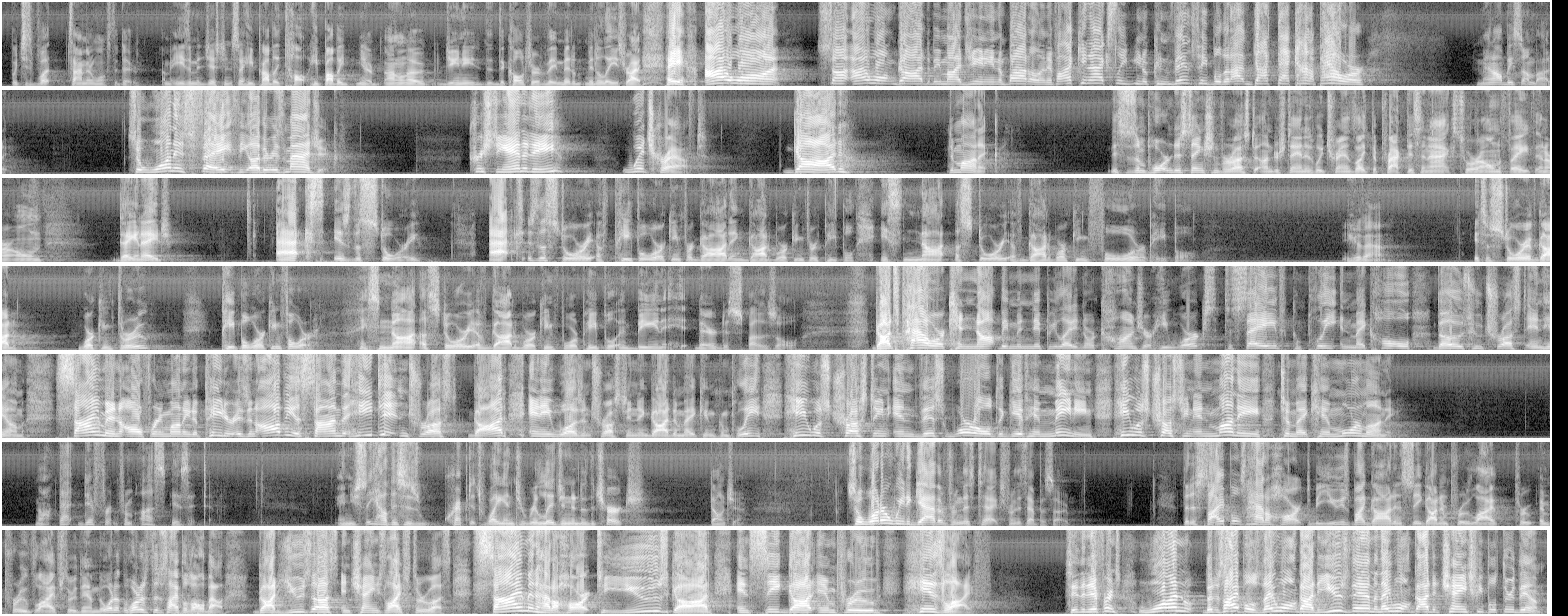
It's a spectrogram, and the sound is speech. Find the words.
which is what Simon wants to do. I mean, he's a magician, so he probably taught, he probably, you know, I don't know, genie, the, the culture of the Middle, Middle East, right? Hey, I want so I want God to be my genie in a bottle. And if I can actually, you know, convince people that I've got that kind of power, man, I'll be somebody. So one is faith, the other is magic. Christianity, witchcraft. God, demonic. This is an important distinction for us to understand as we translate the practice in Acts to our own faith in our own day and age. Acts is the story. Acts is the story of people working for God and God working through people. It's not a story of God working for people. You hear that? It's a story of God working through, people working for. It's not a story of God working for people and being at their disposal. God's power cannot be manipulated nor conjured. He works to save, complete, and make whole those who trust in Him. Simon offering money to Peter is an obvious sign that he didn't trust God and he wasn't trusting in God to make him complete. He was trusting in this world to give him meaning, he was trusting in money to make him more money. Not that different from us, is it? And you see how this has crept its way into religion, into the church don't you? So, what are we to gather from this text, from this episode? The disciples had a heart to be used by God and see God improve, life through, improve lives through them. What, what is the disciples all about? God use us and change lives through us. Simon had a heart to use God and see God improve his life. See the difference? One, the disciples, they want God to use them and they want God to change people through them.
